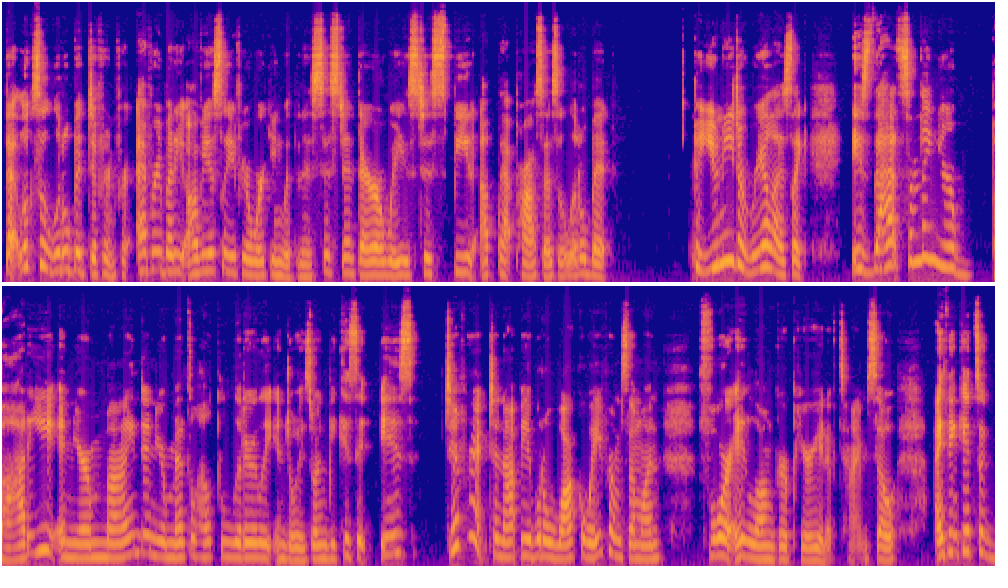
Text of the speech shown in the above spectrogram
that looks a little bit different for everybody. Obviously, if you're working with an assistant, there are ways to speed up that process a little bit. But you need to realize like, is that something your body and your mind and your mental health literally enjoys doing? Because it is different to not be able to walk away from someone for a longer period of time. So I think it's a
